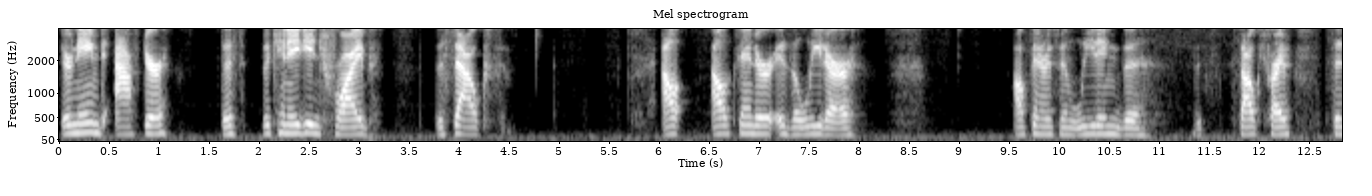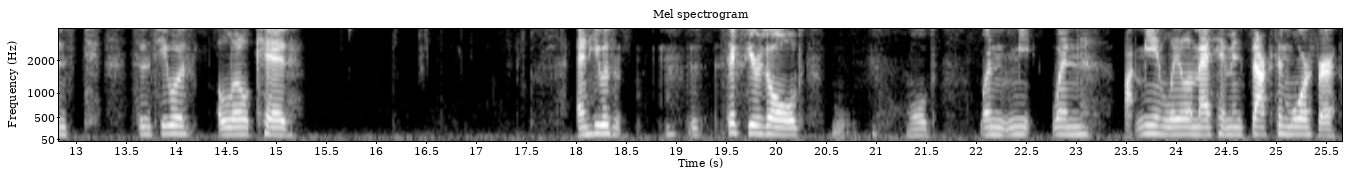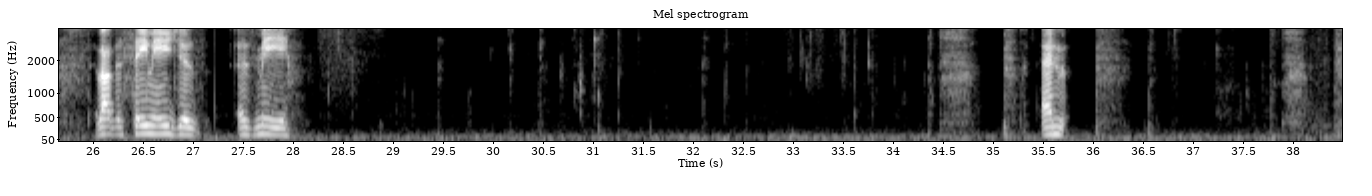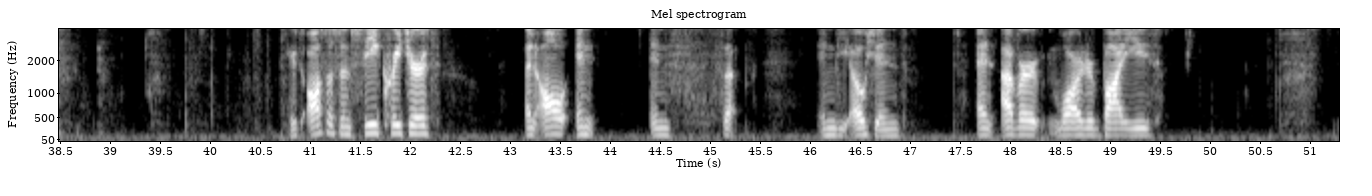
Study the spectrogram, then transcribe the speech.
They're named after this the Canadian tribe, the Sauks. Al Alexander is a leader. Alexander has been leading the the Sauk tribe since since he was a little kid. And he was six years old, old when me when uh, me and Layla met him in Saxon Warfare, about the same age as as me. And there's also some sea creatures and all in in in the oceans and other water bodies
